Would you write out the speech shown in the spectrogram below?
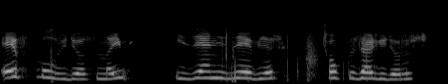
e-futbol videosundayım. İzleyen izleyebilir. Çok güzel gidiyoruz.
